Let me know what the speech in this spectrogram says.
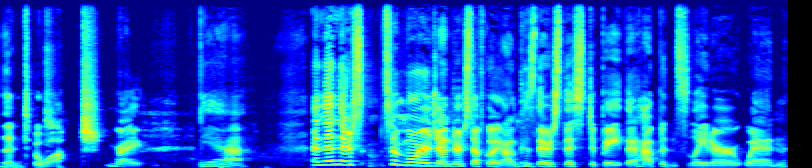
than to watch. Right. Yeah. And then there's some more gender stuff going on because there's this debate that happens later when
